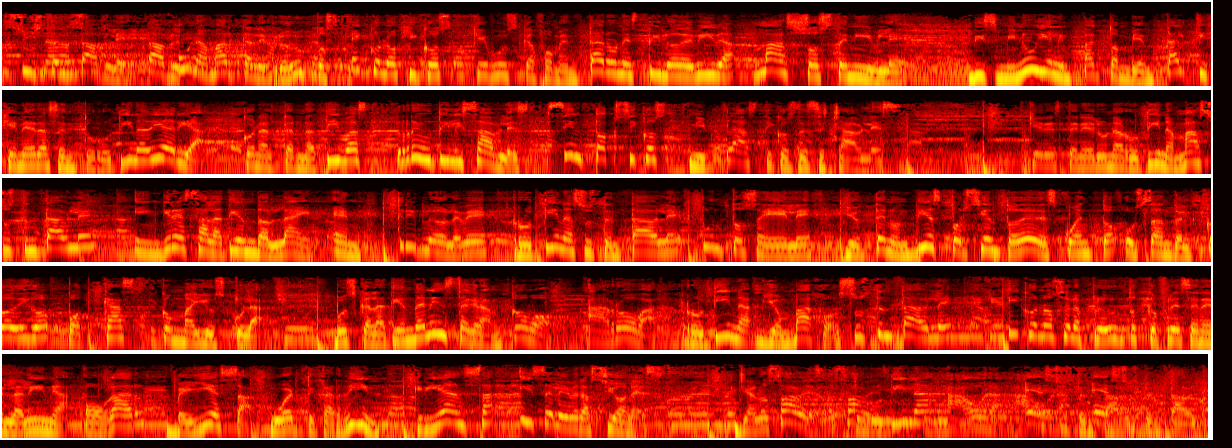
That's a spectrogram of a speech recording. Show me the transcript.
Sustentable, una marca de productos ecológicos que busca fomentar un estilo de vida más sostenible. Disminuye el impacto ambiental que generas en tu rutina diaria con alternativas reutilizables, sin tóxicos ni plásticos desechables. ¿Quieres tener una rutina más sustentable? Ingresa a la tienda online en www.rutinasustentable.cl y obtén un 10% de descuento usando el código podcast con mayúscula. Busca la tienda en Instagram como arroba rutina-sustentable y conoce los productos que ofrecen en la línea hogar, belleza, huerto y jardín, crianza y celebraciones. Ya lo sabes, tu rutina ahora es sustentable.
